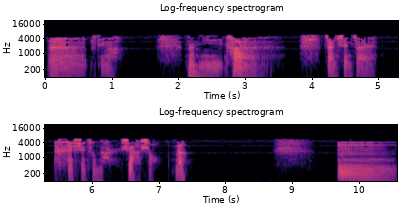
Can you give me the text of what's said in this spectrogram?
嗯，玉婷啊，那你看，咱现在先从哪儿下手呢？”嗯，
